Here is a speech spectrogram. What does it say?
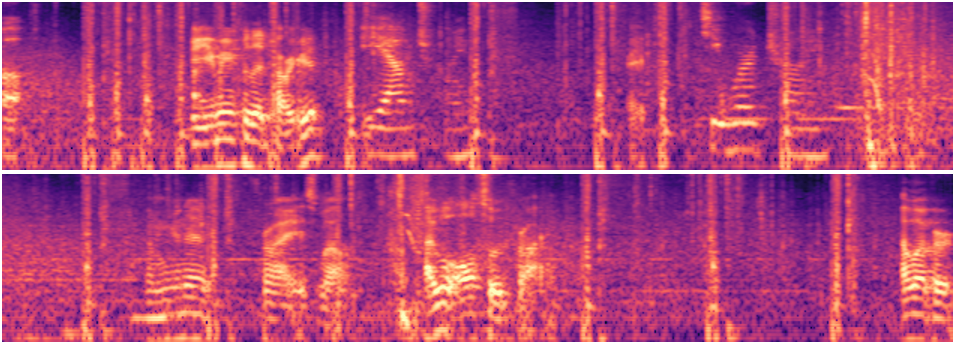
Oh Are you aiming for the target? yeah, I'm trying. Right. Keyword trying. I'm gonna try as well. I will also try. However,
